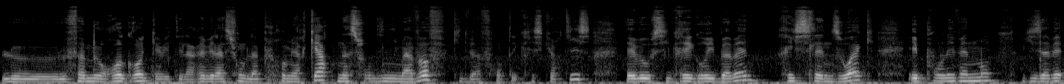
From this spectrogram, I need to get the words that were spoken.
le, fameux Rogue qui avait été la révélation de la première carte, Nassourdini Mavov qui devait affronter Chris Curtis, il y avait aussi Gregory Baben, Rislen Zwak, et pour l'événement qu'ils avaient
